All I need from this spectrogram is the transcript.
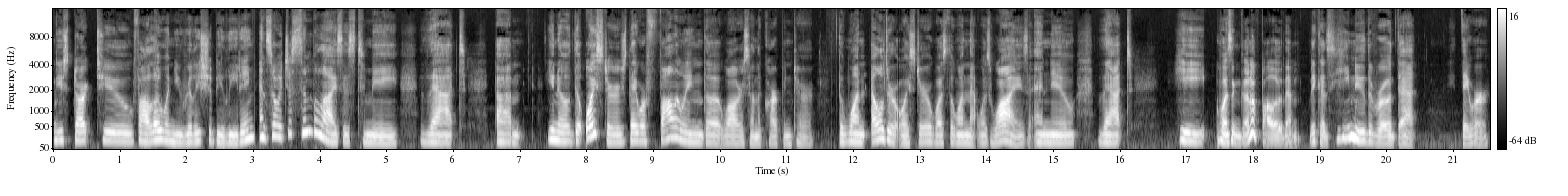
you start to follow when you really should be leading. And so it just symbolizes to me that. Um, you know, the oysters, they were following the walrus and the carpenter the one elder oyster was the one that was wise and knew that he wasn't going to follow them because he knew the road that they were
